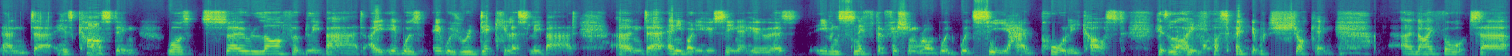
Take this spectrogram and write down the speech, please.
and uh, his casting was so laughably bad. I, it was it was ridiculously bad, and uh, anybody who's seen it who has even sniffed a fishing rod would would see how poorly cast his line was. it was shocking. And I thought, uh,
